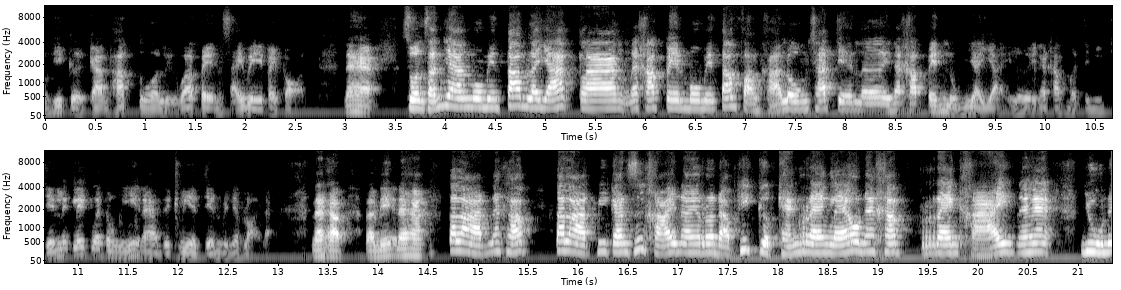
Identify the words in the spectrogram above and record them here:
นที่เกิดการพักตัวหรือว่าเป็นไซด์เวย์ไปก่อน นะฮะส่วนสัญญาณโมเมนตัมระยะกลางนะครับเป็นโมเมนตัมฝั่งขาลงชัดเจนเลยนะครับเป็นหลุมใหญ่ ๆ เลยนะครับเหมือนจะมีเจนเล็ก ๆ ไว้ตรงนี้นะฮะจะเคลียร์เจนไปเรียบร้อยแล้วนะครับแบบนี้นะฮะตลาดนะครับตลาดมีการซื้อขายในระดับที่เกือบแข็งแรงแล้วนะครับ แรงขายนะฮะอยู่ใน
